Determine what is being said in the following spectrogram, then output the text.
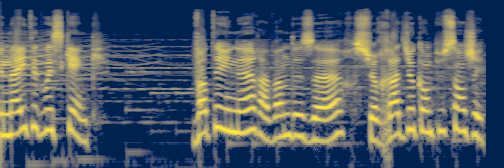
United with Skank. 21h à 22h sur Radio Campus Angers.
